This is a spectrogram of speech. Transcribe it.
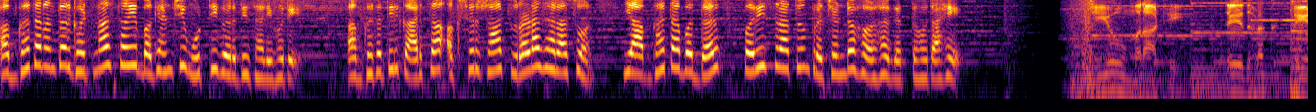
अपघातानंतर घटनास्थळी बघ्यांची मोठी गर्दी झाली होती. अपघातातील कारचा अक्षरशः चुराडा झाला असून या अपघाताबद्दल परिसरातून प्रचंड हळहळ व्यक्त होत आहे. जिओ मराठी ते धडक ते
